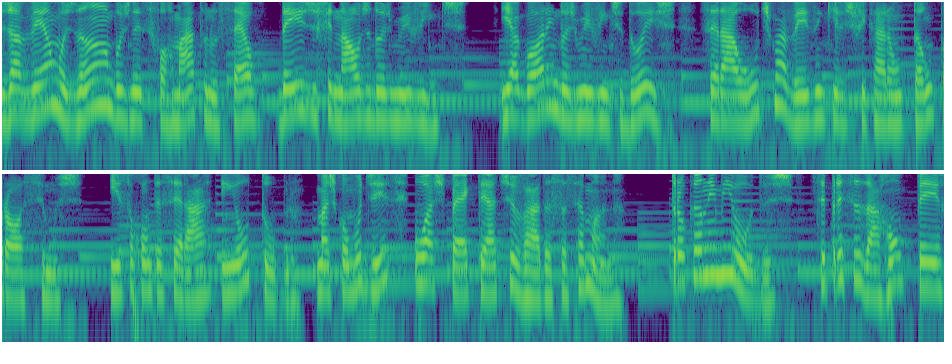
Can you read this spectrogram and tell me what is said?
Já vemos ambos nesse formato no céu desde final de 2020. E agora em 2022 será a última vez em que eles ficarão tão próximos. Isso acontecerá em outubro, mas como disse, o aspecto é ativado essa semana. Trocando em miúdos, se precisar romper,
